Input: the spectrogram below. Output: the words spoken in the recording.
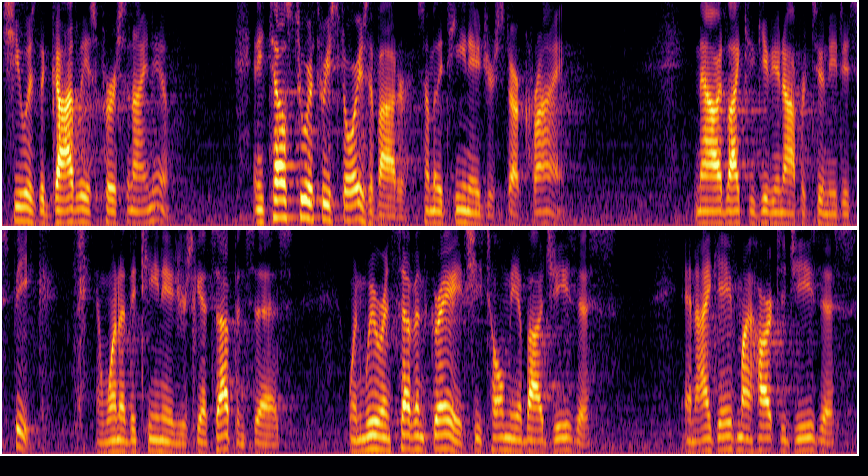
She was the godliest person I knew. And he tells two or three stories about her. Some of the teenagers start crying. Now I'd like to give you an opportunity to speak. And one of the teenagers gets up and says, When we were in seventh grade, she told me about Jesus. And I gave my heart to Jesus.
